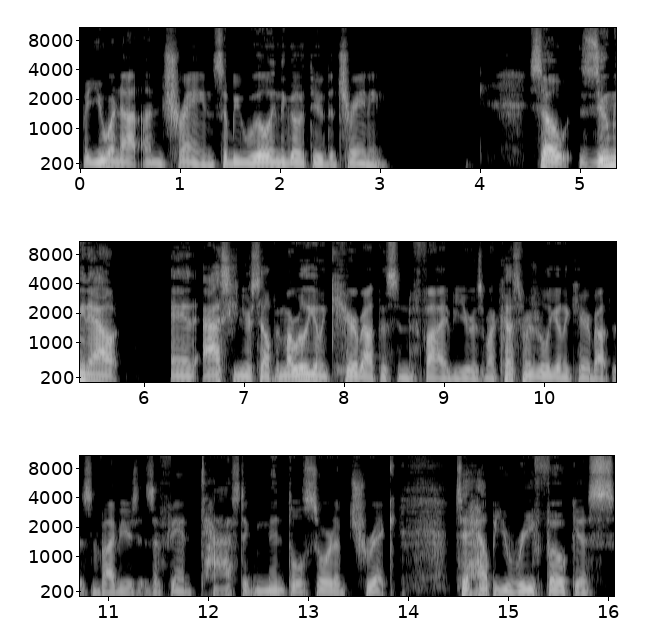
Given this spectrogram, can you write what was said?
but you are not untrained. So be willing to go through the training. So, zooming out and asking yourself, am I really going to care about this in five years? Are my customers really going to care about this in five years? Is a fantastic mental sort of trick to help you refocus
